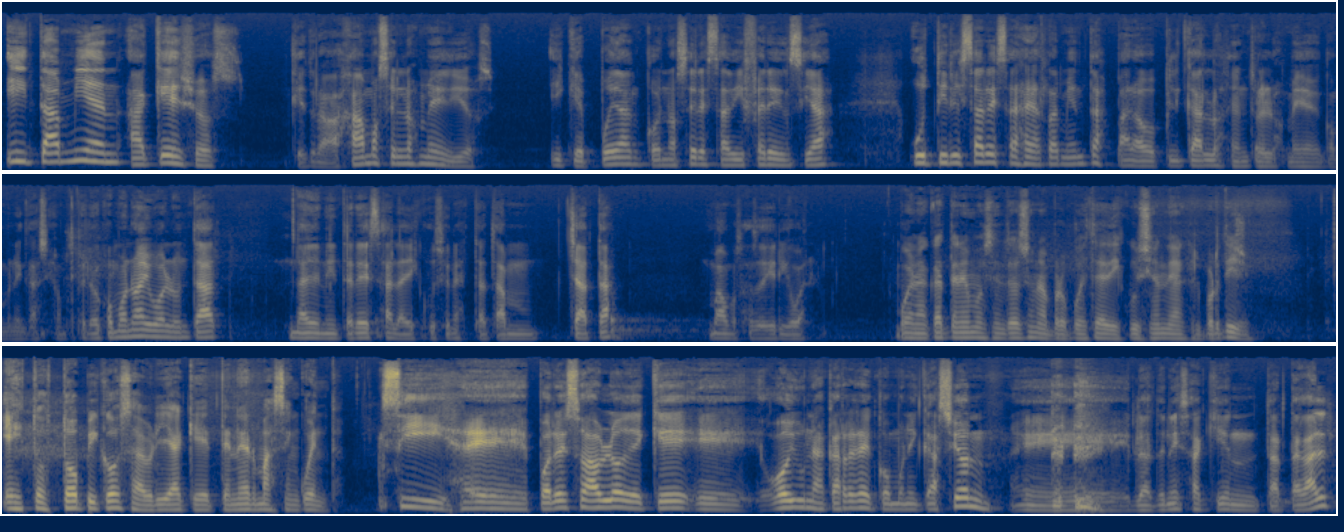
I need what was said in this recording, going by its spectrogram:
y también aquellos que trabajamos en los medios y que puedan conocer esa diferencia, utilizar esas herramientas para aplicarlos dentro de los medios de comunicación. Pero como no hay voluntad, nadie le interesa, la discusión está tan chata, vamos a seguir igual. Bueno, acá tenemos entonces una propuesta de discusión de Ángel Portillo. Estos tópicos habría que tener más en cuenta. Sí, eh, por eso hablo de que eh, hoy una carrera de comunicación eh, la tenés aquí en Tartagal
